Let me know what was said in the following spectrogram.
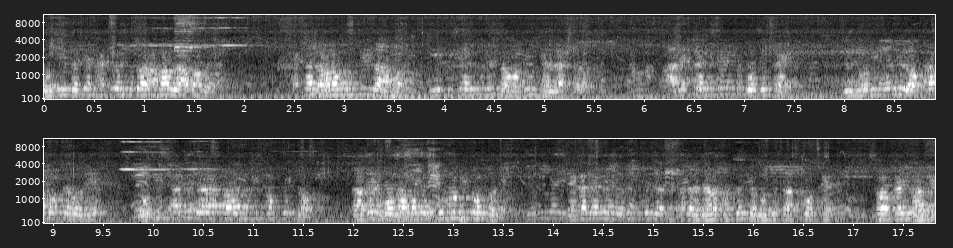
নদীর বেঁচে থাকলে শুধু আমার লাভ হবে না, একটা জনগোষ্ঠীর লাভ হবে। এই বিষয়গুলি আমাদের খেয়াল রাখতে হবে। আরেকটা বিষয় একটু বলতে চাই, যে নদী নদী রক্ষা করতে হলে নদীর সাথে যারা সরাসরি সম্পৃক্ত, তাদের মতামতের কোনো বিকল্প নেই। দেখা যায় যারা সম্পৃক্ত, নদী কাজ করছেন সরকারিভাবে।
